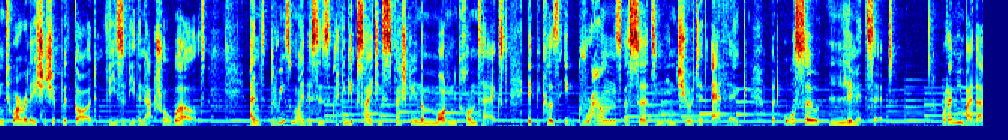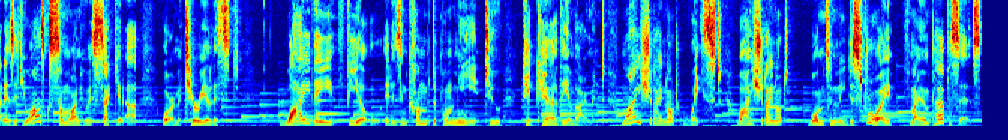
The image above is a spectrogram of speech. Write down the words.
into our relationship with God vis-a-vis the natural world. And the reason why this is, I think, exciting, especially in the modern context, is because it grounds a certain intuitive ethic, but also limits it. What I mean by that is, if you ask someone who is secular or a materialist why they feel it is incumbent upon me to take care of the environment. Why should I not waste? Why should I not wantonly destroy for my own purposes?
